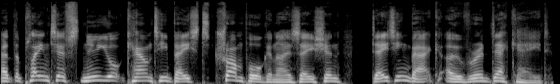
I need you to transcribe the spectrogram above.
at the plaintiff's New York County based Trump organization dating back over a decade.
